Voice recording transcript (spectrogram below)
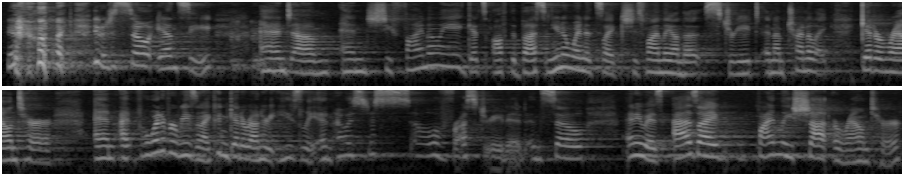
you know, like, you know, just so antsy. And, um, and she finally gets off the bus. And you know when it's like she's finally on the street and I'm trying to like get around her. And I, for whatever reason, I couldn't get around her easily. And I was just so frustrated. And so Anyways, as I finally shot around her,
